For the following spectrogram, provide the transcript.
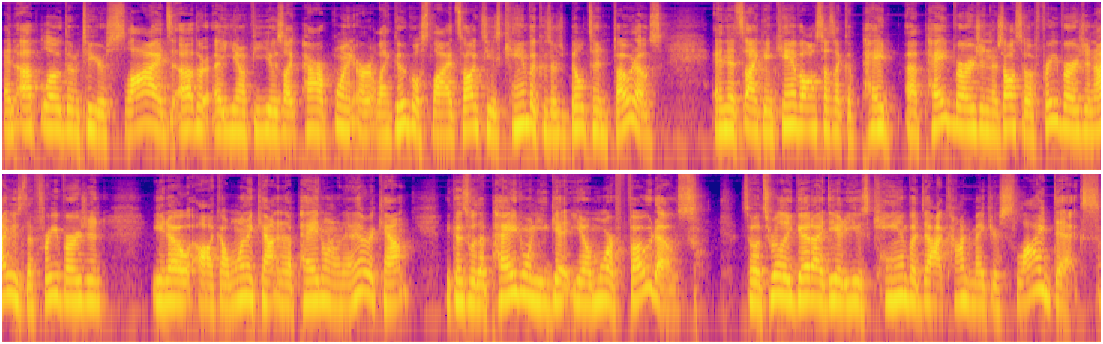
and upload them to your slides. Other, uh, you know, if you use like PowerPoint or like Google Slides, so I like to use Canva because there's built-in photos. And it's like in Canva also has like a paid a paid version. There's also a free version. I use the free version, you know, like on one account and a paid one on another account because with a paid one you get you know more photos. So it's really a good idea to use Canva.com to make your slide decks.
